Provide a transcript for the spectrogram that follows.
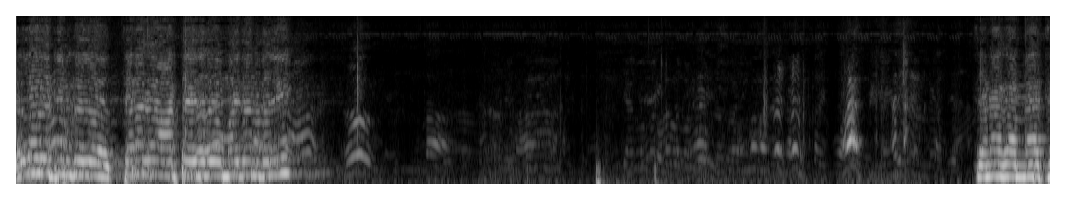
ಎಲ್ಲರೂ ಟೀಮ್ಗಳು ಚೆನ್ನಾಗಿ ಆಡ್ತಾ ಇದ್ರು ಮೈದಾನದಲ್ಲಿ. ಚೆನ್ನಾಗ ಮ್ಯಾಚ್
